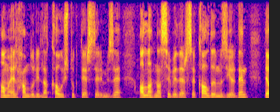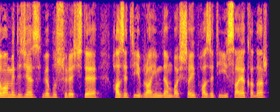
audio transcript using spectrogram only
ama elhamdülillah kavuştuk derslerimize. Allah nasip ederse kaldığımız yerden devam edeceğiz ve bu süreçte Hazreti İbrahim'den başlayıp Hazreti İsa'ya kadar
